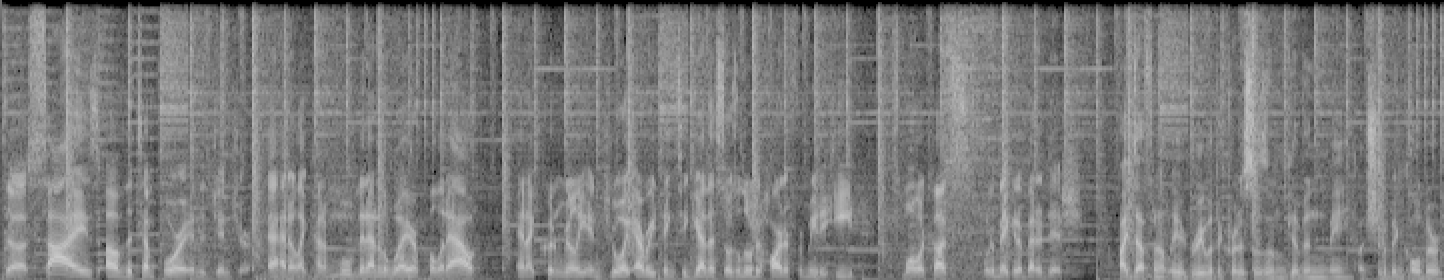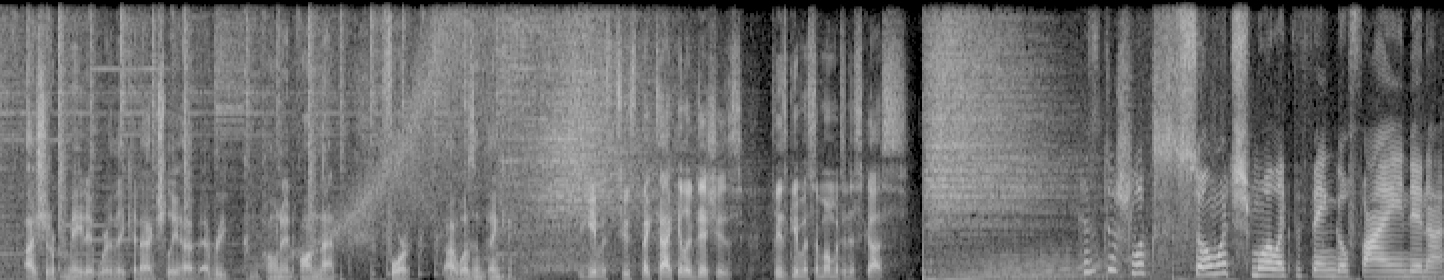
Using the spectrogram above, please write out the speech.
the size of the tempura and the ginger. I had to like kind of move that out of the way or pull it out, and I couldn't really enjoy everything together, so it was a little bit harder for me to eat. Smaller cuts would have made it a better dish. I definitely agree with the criticism given me. I should have been colder. I should have made it where they could actually have every component on that fork. I wasn't thinking. You gave us two spectacular dishes. Please give us a moment to discuss. His dish looks so much more like the thing you'll find in a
